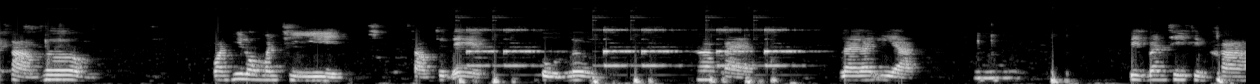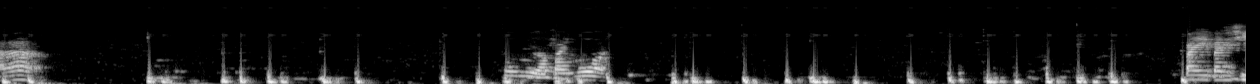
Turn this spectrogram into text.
F3 เพิ่ม วันที่ลงบัญชี31 01 58รายละเอียด ปิดบัญชีสินค้าคงเหลือไปงวด ไปบัญชี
